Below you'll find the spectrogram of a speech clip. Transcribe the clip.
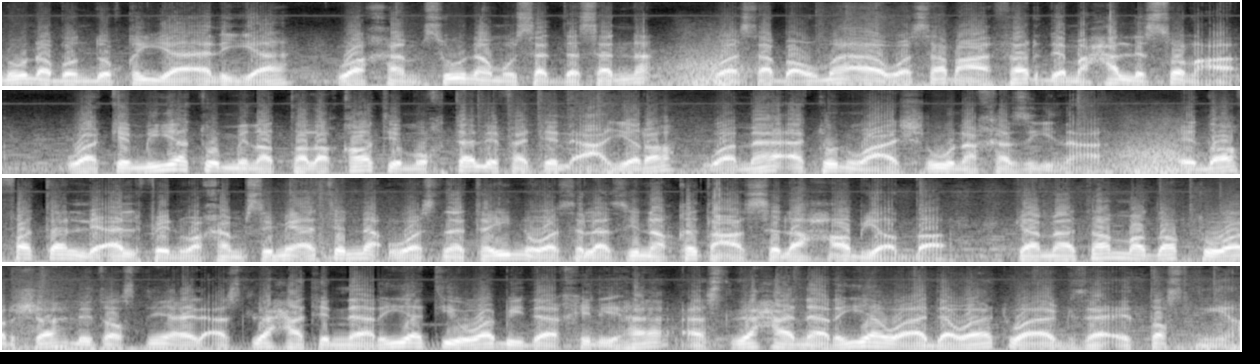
بندقية آلية و50 مسدسا و707 فرد محل الصنع وكمية من الطلقات مختلفة الأعيرة و120 خزينة إضافة ل 1532 قطعة سلاح أبيض. كما تم ضبط ورشة لتصنيع الأسلحة النارية وبداخلها أسلحة نارية وأدوات وأجزاء التصنيع.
